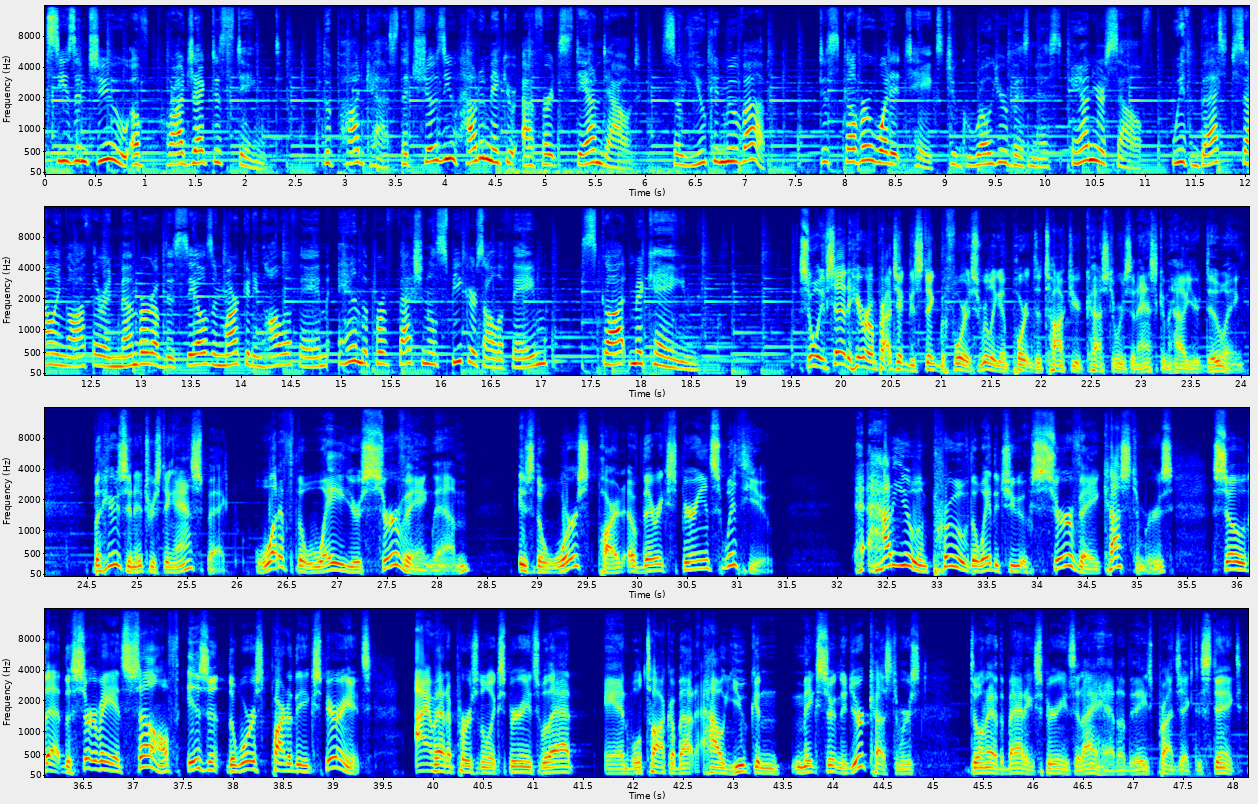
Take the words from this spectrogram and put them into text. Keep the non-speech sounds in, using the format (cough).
Season two of Project Distinct, the podcast that shows you how to make your efforts stand out so you can move up. Discover what it takes to grow your business and yourself with best selling author and member of the Sales and Marketing Hall of Fame and the Professional Speakers Hall of Fame, Scott McKain. So, we've said here on Project Distinct before, it's really important to talk to your customers and ask them how you're doing. But here's an interesting aspect what if the way you're surveying them is the worst part of their experience with you. How do you improve the way that you survey customers so that the survey itself isn't the worst part of the experience? I've had a personal experience with that, and we'll talk about how you can make certain that your customers don't have the bad experience that I had on today's Project Distinct.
